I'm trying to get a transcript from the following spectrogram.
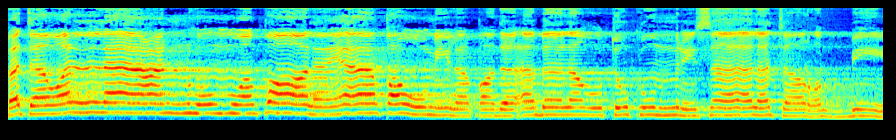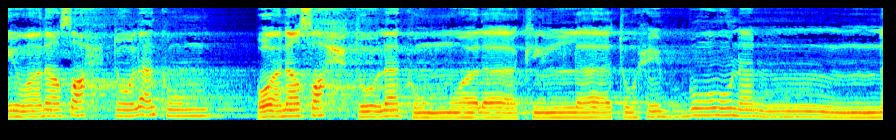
فتولى عنهم وقال يا قوم لقد أبلغتكم رسالة ربي ونصحت لكم ونصحت لكم ولكن لا تحبون الناصحين.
